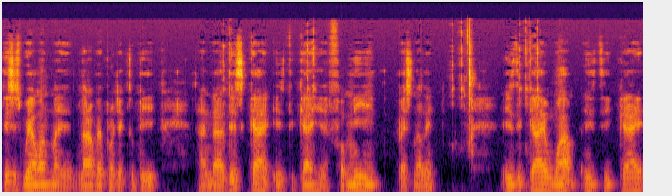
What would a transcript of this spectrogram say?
This is where I want my Laravel project to be. And uh, this guy is the guy here for me personally is the guy WAMP is the guy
